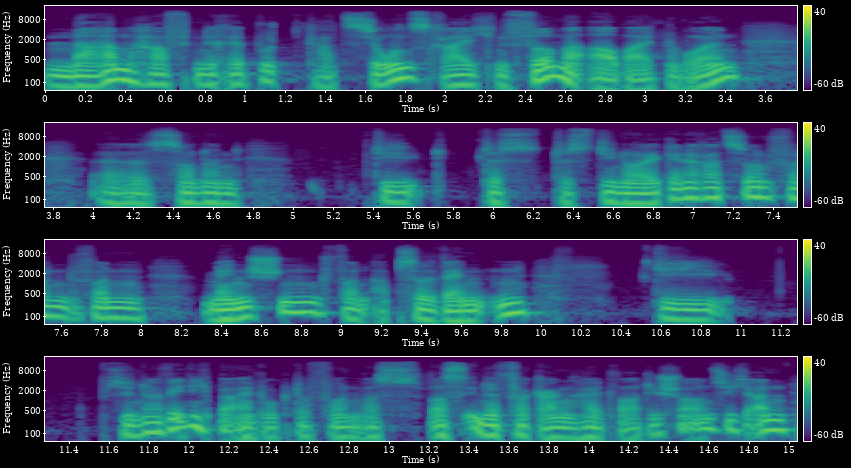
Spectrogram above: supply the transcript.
namhaften, reputationsreichen Firma arbeiten wollen, äh, sondern die, das, das die neue Generation von, von Menschen, von Absolventen, die sind da wenig beeindruckt davon, was, was in der Vergangenheit war. Die schauen sich an,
